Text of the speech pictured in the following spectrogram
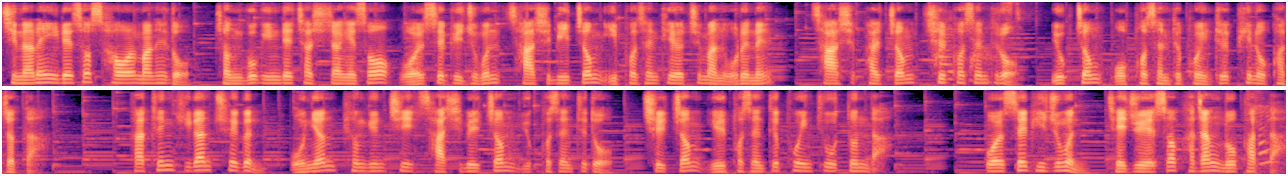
지난해 1에서 4월만 해도 전국 임대차 시장에서 월세 비중은 42.2%였지만 올해는 48.7%로 6.5%포인트 피 높아졌다. 같은 기간 최근 5년 평균치 41.6%도 7.1%포인트 웃돈다. 월세 비중은 제주에서 가장 높았다.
